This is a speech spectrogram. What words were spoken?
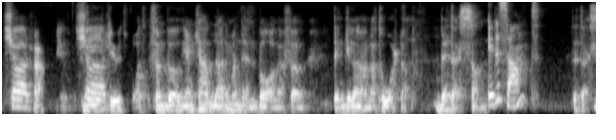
kör. Ja. Kör. Det gick ut på att från början kallade man den bara för den gröna tårtan. Detta är sant. Är det sant? Detta är sant.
